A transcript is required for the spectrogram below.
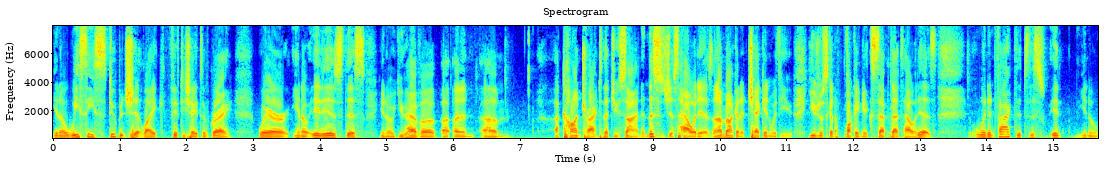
You know, we see stupid shit like Fifty Shades of Grey, where you know it is this. You know, you have a, a an um, a contract that you signed, and this is just how it is, and I'm not going to check in with you. You're just going to fucking accept that's how it is. When in fact, it's this. It you know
